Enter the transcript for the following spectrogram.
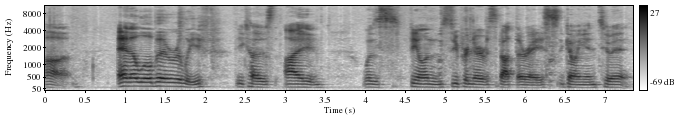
uh, and a little bit of relief because I was feeling super nervous about the race going into it.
